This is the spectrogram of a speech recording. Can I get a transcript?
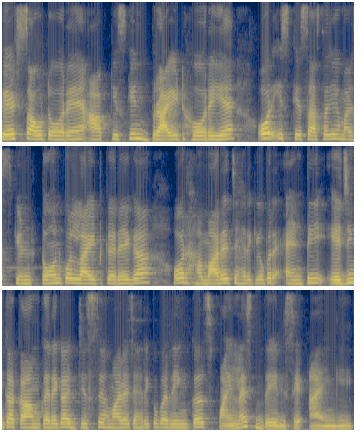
फेड्स आउट हो रहे हैं, आपकी स्किन ब्राइट हो रही है और इसके साथ साथ ये हमारे स्किन टोन को लाइट करेगा और हमारे चेहरे के ऊपर एंटी एजिंग का काम करेगा, जिससे हमारे चेहरे के ऊपर रिंकल्स फाइनलाइज देरी से आएँगी।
